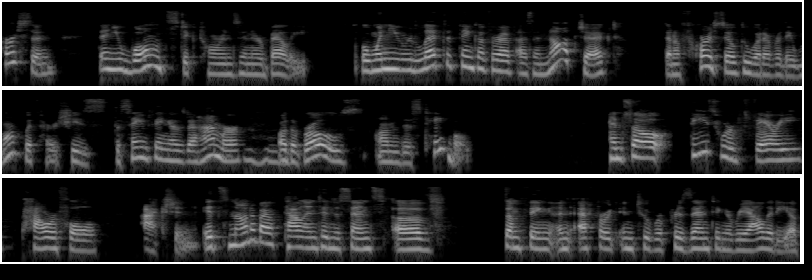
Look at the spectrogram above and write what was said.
person, then you won't stick thorns in her belly. But when you're led to think of her as an object, then of course they'll do whatever they want with her. She's the same thing as the hammer mm-hmm. or the rose on this table. And so these were very powerful action. It's not about talent in the sense of something, an effort into representing a reality, a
